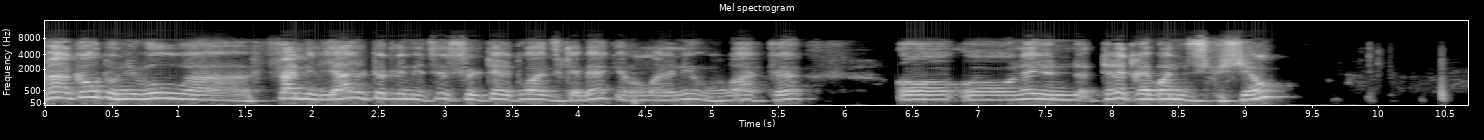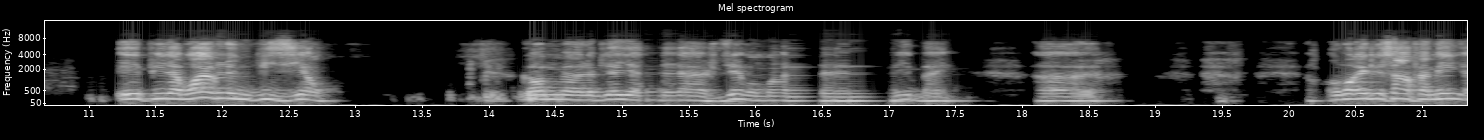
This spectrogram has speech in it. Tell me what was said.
rencontre au niveau euh, familial, toutes les métiers sur le territoire du Québec. À un moment donné, on va voir qu'on on a une très, très bonne discussion et puis d'avoir une vision. Comme euh, le vieil adage dit, à un moment donné, ben, on va régler ça en famille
